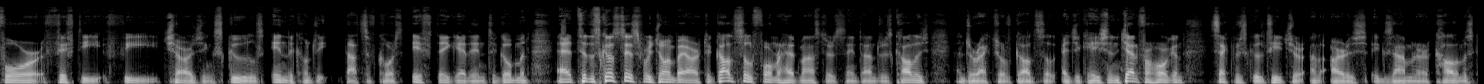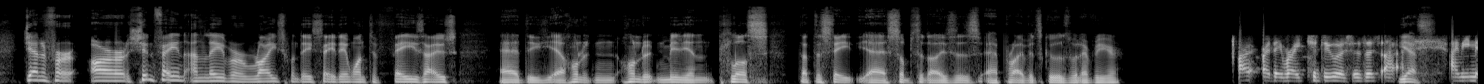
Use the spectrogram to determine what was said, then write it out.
for 50 fee charging schools in the country. That's, of course, if they get into government. Uh, to discuss this, we're joined by Arthur Godsil, former headmaster of St Andrews College and director of Godsil Education, Jennifer Horgan, secondary school teacher and Irish Examiner columnist. Jennifer, are Sinn Féin and Labour right when they say they want to phase out uh, the uh, 100, 100 million plus that the state uh, subsidises uh, private schools with every year? Are, are, they right to do it? Is it? Uh, yes. I mean,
